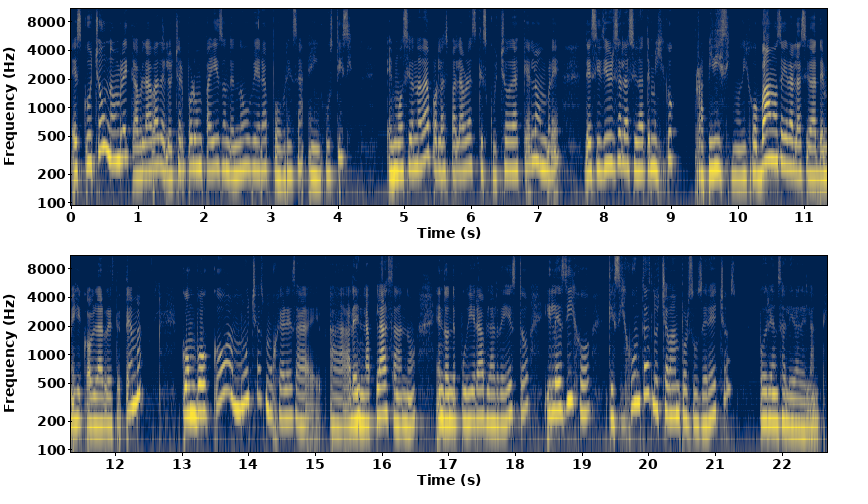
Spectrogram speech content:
escuchó un hombre que hablaba de luchar por un país donde no hubiera pobreza e injusticia. Emocionada por las palabras que escuchó de aquel hombre, decidió irse a la Ciudad de México rapidísimo. Dijo, vamos a ir a la Ciudad de México a hablar de este tema. Convocó a muchas mujeres en la plaza, ¿no? En donde pudiera hablar de esto y les dijo que si juntas luchaban por sus derechos, podrían salir adelante.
